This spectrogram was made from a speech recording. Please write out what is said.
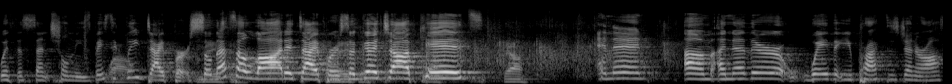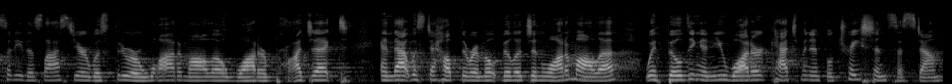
with essential needs, basically Wow. diapers. So that's a lot of diapers. So good job, kids. Yeah. And then um, another way that you practiced generosity this last year was through a Guatemala water project. And that was to help the remote village in Guatemala with building a new water catchment infiltration system.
